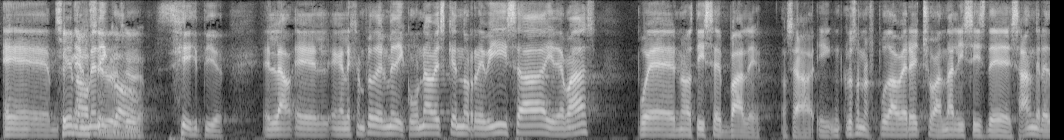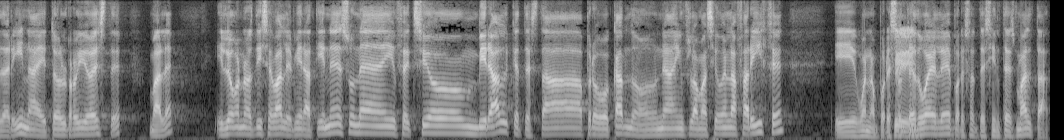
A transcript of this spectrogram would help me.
Eh, sí, el médico, sí, tío. En, en el ejemplo del médico, una vez que nos revisa y demás, pues nos dice, vale, o sea, incluso nos pudo haber hecho análisis de sangre, de orina y todo el rollo este, ¿vale? Y luego nos dice, vale, mira, tienes una infección viral que te está provocando una inflamación en la faringe y bueno, por eso te duele, por eso te sientes malta.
